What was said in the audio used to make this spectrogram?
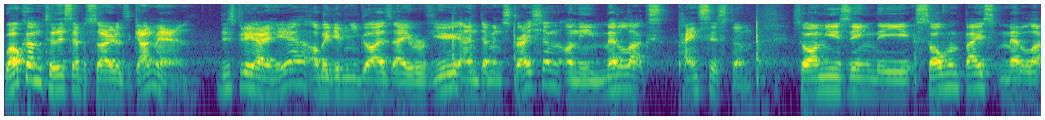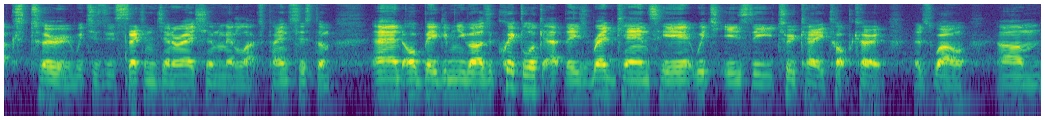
Welcome to this episode of The Gunman. This video here, I'll be giving you guys a review and demonstration on the Metalux paint system. So I'm using the solvent-based Metalux 2, which is the second generation Metalux paint system. And I'll be giving you guys a quick look at these red cans here, which is the 2K top coat as well. Um,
